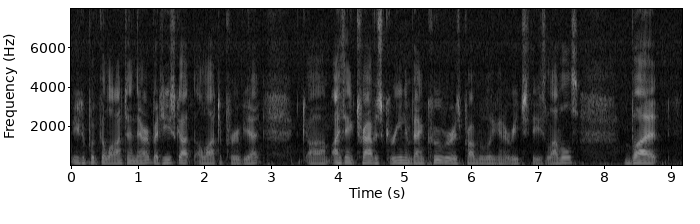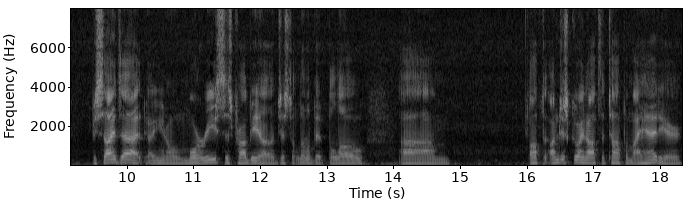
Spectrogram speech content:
You could put Gallant in there, but he's got a lot to prove yet. Um, I think Travis Green in Vancouver is probably going to reach these levels. But besides that, uh, you know, Maurice is probably uh, just a little bit below. Um, off the, I'm just going off the top of my head here.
